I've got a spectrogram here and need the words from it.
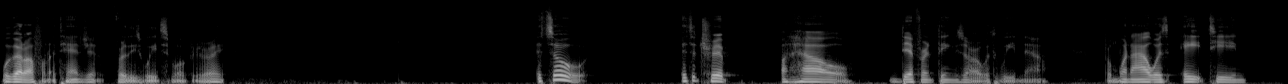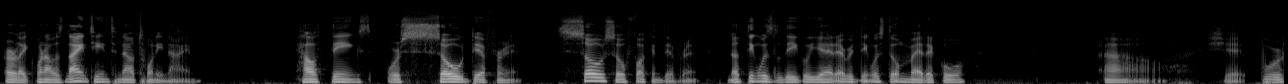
We got off on a tangent for these weed smokers, right? It's so, it's a trip on how different things are with weed now, from when I was 18 or like when I was 19 to now 29. How things were so different. So, so fucking different. Nothing was legal yet. Everything was still medical. Oh, shit. We're,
